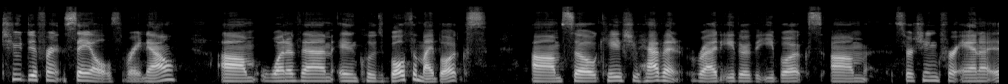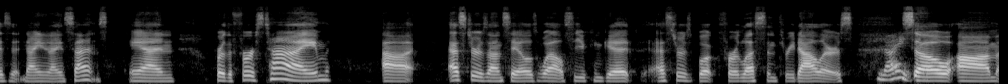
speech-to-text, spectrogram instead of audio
two different sales right now. Um, one of them includes both of my books. Um, so, in case you haven't read either of the ebooks, um, Searching for Anna is at 99 cents. And for the first time, uh, Esther is on sale as well. So, you can get Esther's book for less than $3. Nice. So, um,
